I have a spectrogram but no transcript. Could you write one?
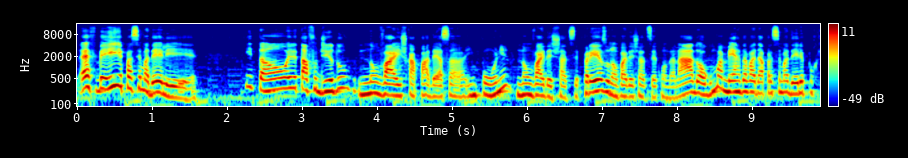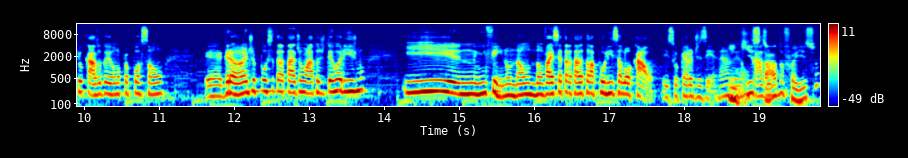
FBI pra cima dele. Então ele tá fudido, não vai escapar dessa impune, não vai deixar de ser preso, não vai deixar de ser condenado. Alguma merda vai dar pra cima dele porque o caso ganhou uma proporção é, grande por se tratar de um ato de terrorismo. E, enfim, não, não, não vai ser tratado pela polícia local. Isso eu quero dizer, né? Em É que caso- estado foi isso?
